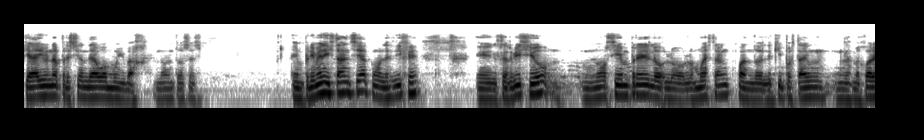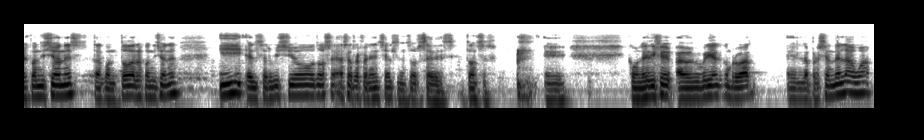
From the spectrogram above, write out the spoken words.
que hay una presión de agua muy baja, ¿no? Entonces, en primera instancia, como les dije, el servicio no siempre lo, muestran cuando el equipo está en, las mejores condiciones, está con todas las condiciones, y el servicio 12 hace referencia al sensor CDS. Entonces, eh, como les dije, habría que comprobar eh, la presión del agua,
